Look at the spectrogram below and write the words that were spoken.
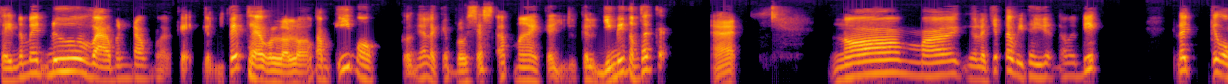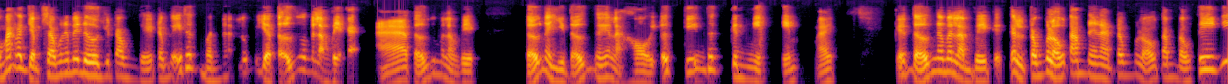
thì nó mới đưa vào bên trong cái, cái tiếp theo là lộ tâm ý môn có nghĩa là cái process of mind cái, cái diễn biến tâm thức à, nó mới gọi là chích tới thi nó mới biết. Nó cái con mắt nó chụp xong nó mới đưa vô trong thì trong cái ý thức mình lúc bây giờ tưởng nó mới làm việc à tưởng nó mới làm việc. Tưởng là gì? Tưởng nghĩa là hồi ức kiến thức kinh nghiệm. Đấy. cái tưởng nó mới làm việc cái, trong cái lộ tâm này là trong cái lộ tâm đầu tiên ý,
